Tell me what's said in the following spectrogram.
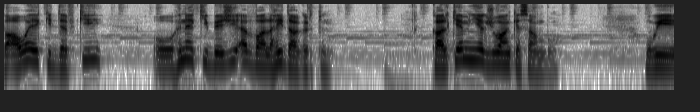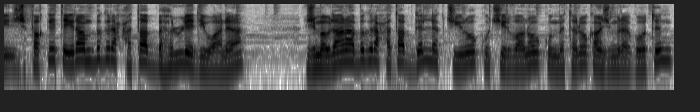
bi awayekî devkî û hinekî bêjî ev valehî dagirtin. Kalkê min yek ji wan kesan bû. Wî ji feqê Teyran bigire heta Behlûlê dîwane, ji Mewlana bigire heta bi gelek çîrok û çîrvanok û metelokan ji min re gotin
